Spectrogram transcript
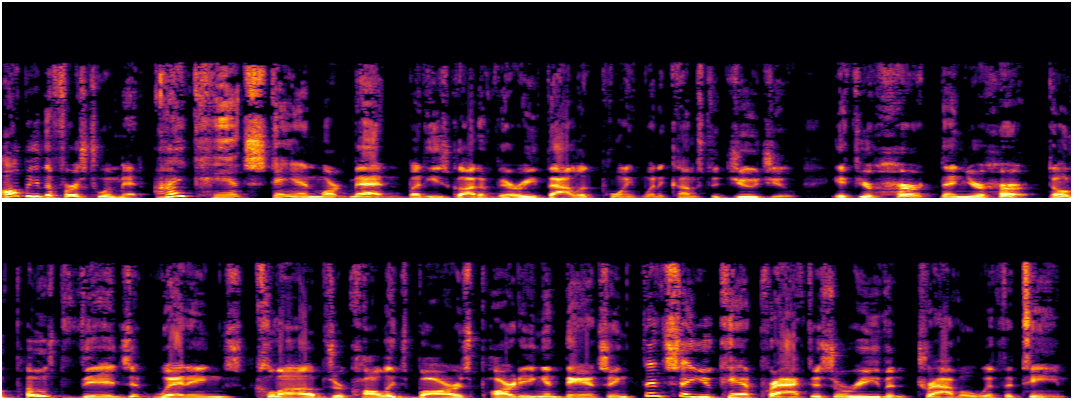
I'll be the first to admit, I can't stand Mark Madden, but he's got a very valid point when it comes to Juju. If you're hurt, then you're hurt. Don't post vids at weddings, clubs, or college bars, partying and dancing, then say you can't practice or even travel with the team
